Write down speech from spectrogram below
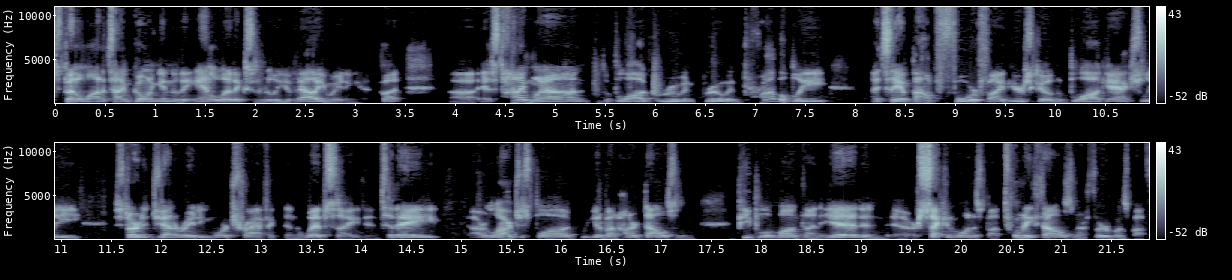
spent a lot of time going into the analytics and really evaluating it, but uh, as time went on, the blog grew and grew, and probably, I'd say about four or five years ago, the blog actually started generating more traffic than the website. And today, our largest blog, we get about 100,000 people a month on it, and our second one is about 20,000. Our third one's about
